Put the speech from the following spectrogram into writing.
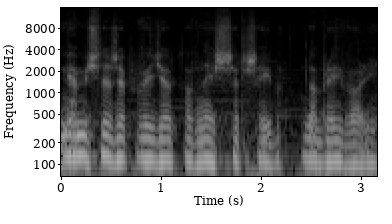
Ja myślę, że powiedział to w najszczerszej dobrej woli.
